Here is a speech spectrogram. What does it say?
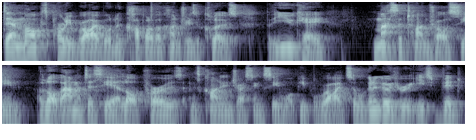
Denmark is probably rivaled, and a couple other countries are close. But the UK, massive time trial scene, a lot of amateurs here, a lot of pros, and it's kind of interesting seeing what people ride. So we're going to go through each vid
